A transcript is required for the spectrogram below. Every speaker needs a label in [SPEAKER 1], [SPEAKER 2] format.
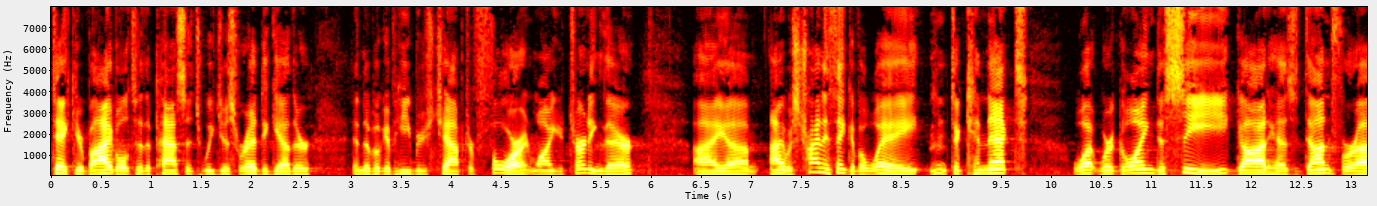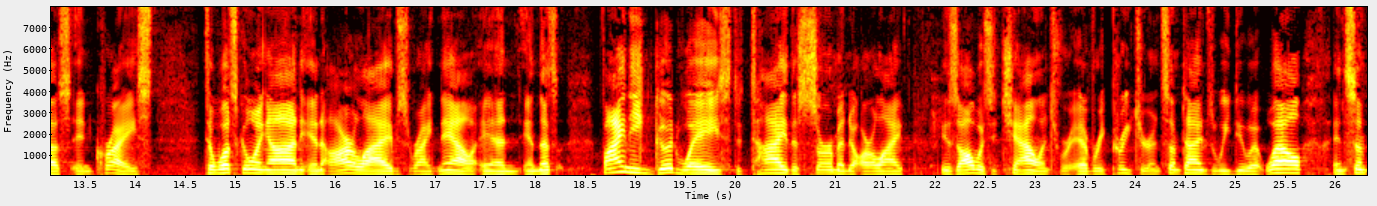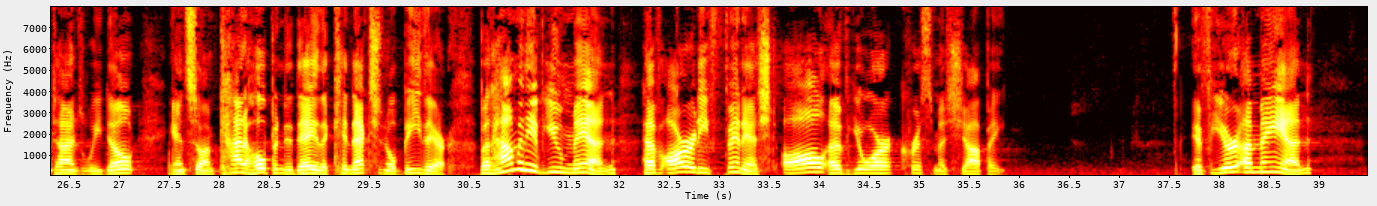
[SPEAKER 1] take your Bible to the passage we just read together in the book of Hebrews, chapter 4. And while you're turning there, I, um, I was trying to think of a way to connect what we're going to see God has done for us in Christ to what's going on in our lives right now. And, and that's finding good ways to tie the sermon to our life is always a challenge for every preacher. And sometimes we do it well, and sometimes we don't. And so I'm kind of hoping today the connection will be there. But how many of you men have already finished all of your Christmas shopping? If you're a man,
